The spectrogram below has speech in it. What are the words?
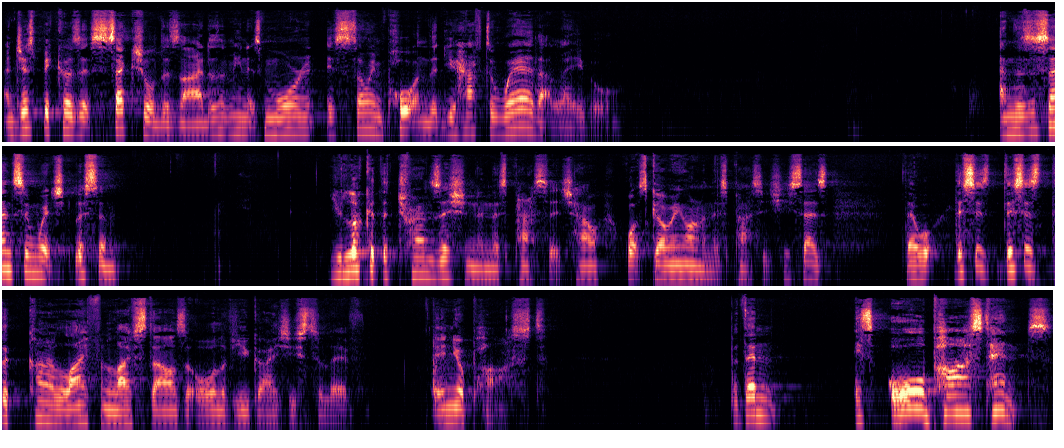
And just because it's sexual desire doesn't mean it's more it's so important that you have to wear that label. And there's a sense in which, listen, you look at the transition in this passage, how what's going on in this passage. He says, this, is, this is the kind of life and lifestyles that all of you guys used to live in your past. But then it's all past tense.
